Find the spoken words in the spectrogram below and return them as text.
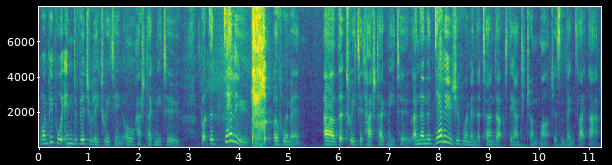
when people were individually tweeting, oh, hashtag me too, but the deluge of women uh, that tweeted hashtag me too, and then the deluge of women that turned up to the anti-Trump marches and things like that,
